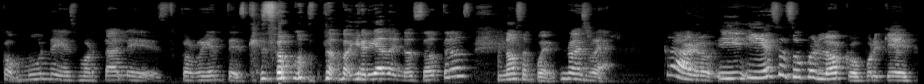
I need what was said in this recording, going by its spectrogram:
comunes, mortales, corrientes que somos la mayoría de nosotros, No se puede. no es real. Claro, y, y eso es súper loco porque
